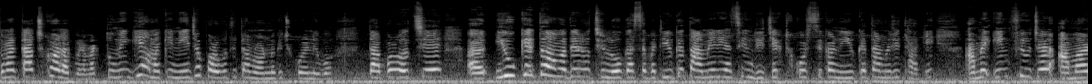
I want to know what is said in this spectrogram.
তোমার কাজ করা লাগবে না বাট তুমি গিয়ে আমাকে নিয়ে যাও পরবর্তীতে আমরা অন্য কিছু করে নেব। তারপর হচ্ছে ইউকে তো আমাদের হচ্ছে লোক আছে বাট ইউকে তো আমি রিয়াসিন রিজেক্ট করছি, কারণ ইউকে তো আমরা যদি থাকি, আমরা ইন ফিউচার আমার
